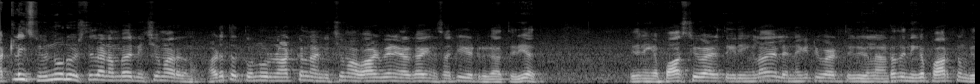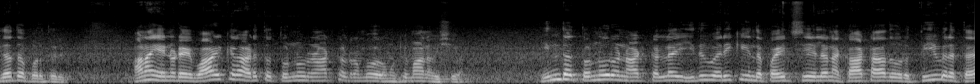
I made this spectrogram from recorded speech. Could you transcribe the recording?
அட்லீஸ்ட் இன்னொரு விஷயத்தில் நம்ம நிச்சயமாக இருக்கணும். அடுத்த தொண்ணூறு நாட்கள் நான் நிச்சயமாக வாழ்வேன்னு யாருக்காக எங்கள் சர்டிஃபிகேட் இருக்கா தெரியாது. இது நீங்கள் பாசிட்டிவாக எடுத்துக்கிறீங்களா? இல்லை நெகட்டிவாக எடுத்துக்கிறீங்களான்றது நீங்கள் பார்க்கும் விதத்தை பொறுத்து இருக்குது ஆனால் என்னுடைய வாழ்க்கையில் அடுத்த தொண்ணூறு நாட்கள் ரொம்ப ஒரு முக்கியமான விஷயம். இந்த தொண்ணூறு நாட்களில் இது வரைக்கும் இந்த பயிற்சியில் நான் காட்டாத ஒரு தீவிரத்தை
